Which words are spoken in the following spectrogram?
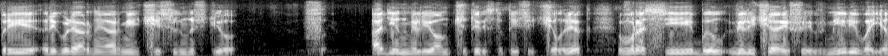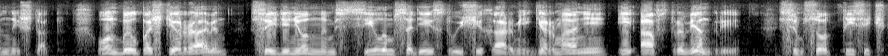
При регулярной армии численностью в 1 миллион 400 тысяч человек в России был величайший в мире военный штат. Он был почти равен соединенным силам содействующих армий Германии и Австро-Венгрии 700 тысяч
